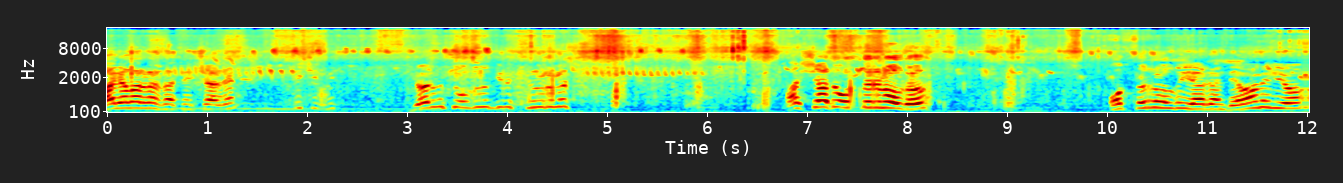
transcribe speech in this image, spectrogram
Balyalar var zaten içeride. Biçilmiş. Görmüş olduğunuz gibi sınırımız aşağıda otların olduğu otların olduğu yerden devam ediyor.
